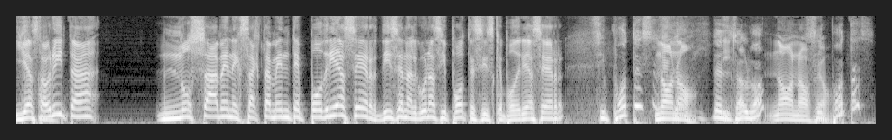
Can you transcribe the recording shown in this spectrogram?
Y hasta ahorita no saben exactamente, podría ser, dicen algunas hipótesis que podría ser ¿Cipotes? No, no. ¿Del Salvador? no, no, feo. ¿Cipotas?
